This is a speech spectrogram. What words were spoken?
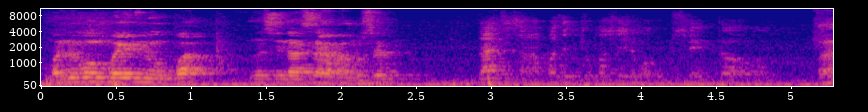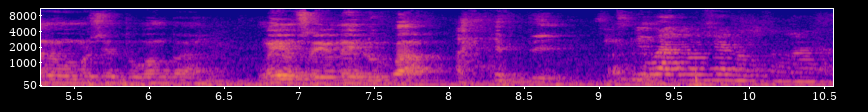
Maluwang ba yung lupa na sinasaka mo, sir? Dati sa kapatid ko kasi nag-obsento ako. Ano mo sentuhan ka? Ngayon, sa'yo na yung lupa. Hindi. 61 lang siya nung isang araw.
